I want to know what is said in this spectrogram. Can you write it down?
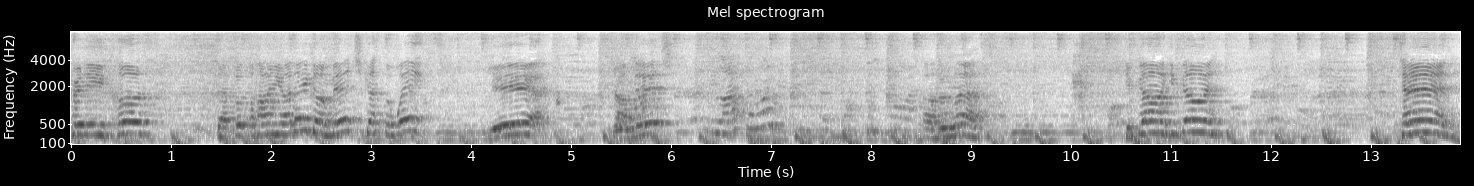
pretty close. Step foot behind you. Oh, there you go, Mitch. Got the weight. Yeah. Good job, Mitch. You lost someone? Oh, who left? Keep going, keep going. 10,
